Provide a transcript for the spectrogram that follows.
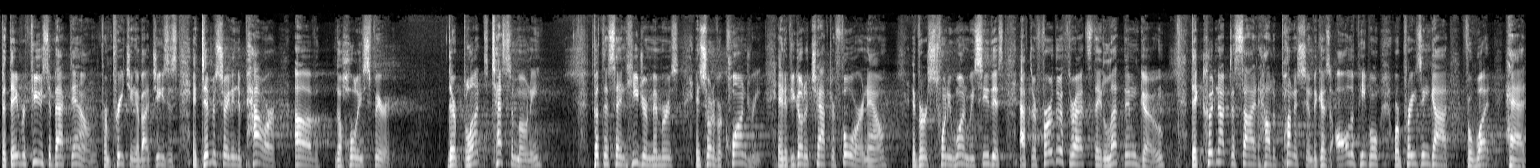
But they refused to back down from preaching about Jesus and demonstrating the power of the Holy Spirit. Their blunt testimony put the Sanhedrin members in sort of a quandary. And if you go to chapter 4 now, in verse 21, we see this. After further threats, they let them go. They could not decide how to punish them because all the people were praising God for what had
